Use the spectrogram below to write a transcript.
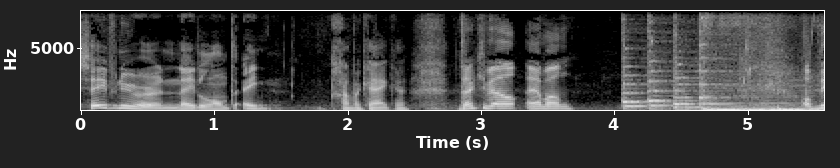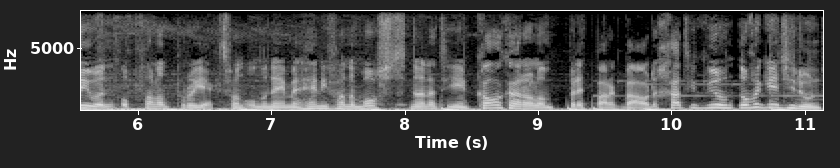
7 uur, Nederland 1. Gaan we kijken. Dankjewel, Herman. Opnieuw een opvallend project van ondernemer Henny van der Most. Nadat hij in Kalkar al een pretpark bouwde, gaat hij het nog een keertje doen.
